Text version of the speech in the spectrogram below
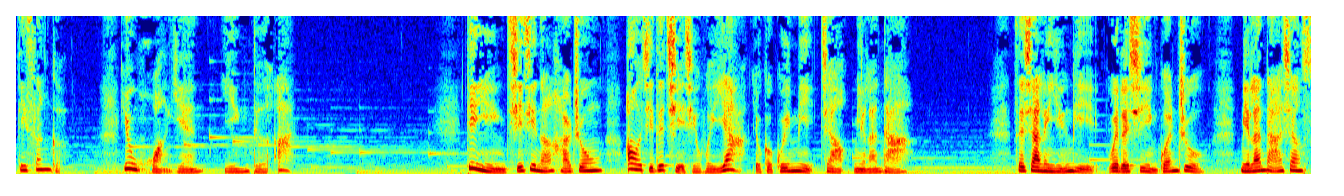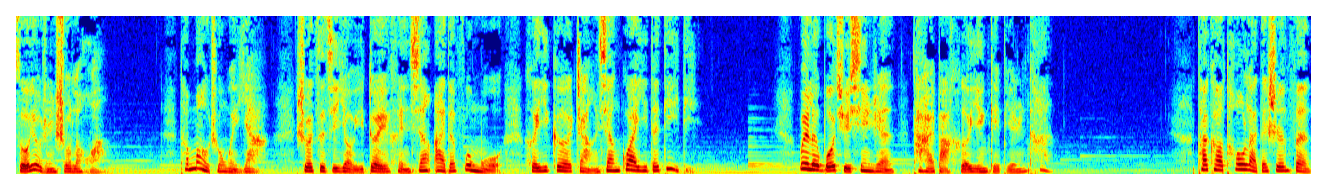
第三个，用谎言赢得爱。电影《奇迹男孩》中，奥吉的姐姐维亚有个闺蜜叫米兰达。在夏令营里，为了吸引关注，米兰达向所有人说了谎。他冒充维亚，说自己有一对很相爱的父母和一个长相怪异的弟弟。为了博取信任，他还把合影给别人看。他靠偷来的身份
